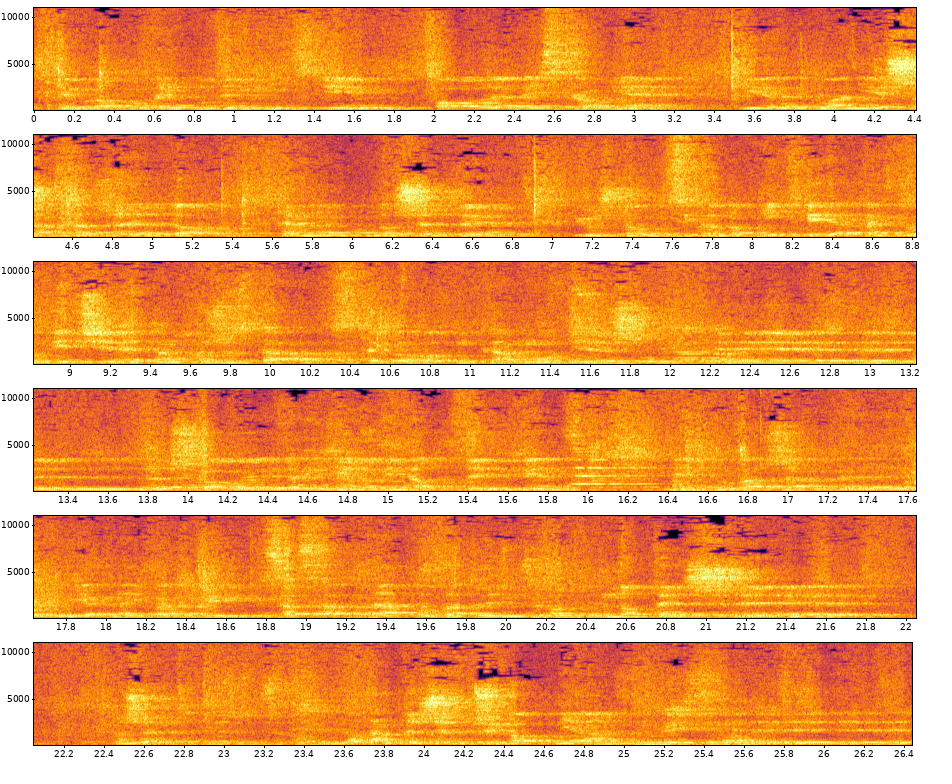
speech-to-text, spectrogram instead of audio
w tym roku w rynku dębnickim po lewej stronie i ewentualnie jest szansa, że do, ten remont doszedłby już do ulicy Konopnickiej. Jak Państwo wiecie, tam korzysta z tego chodnika młodzież ze szkoły no też, y, proszę? No tam też jest przychodnia, y,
